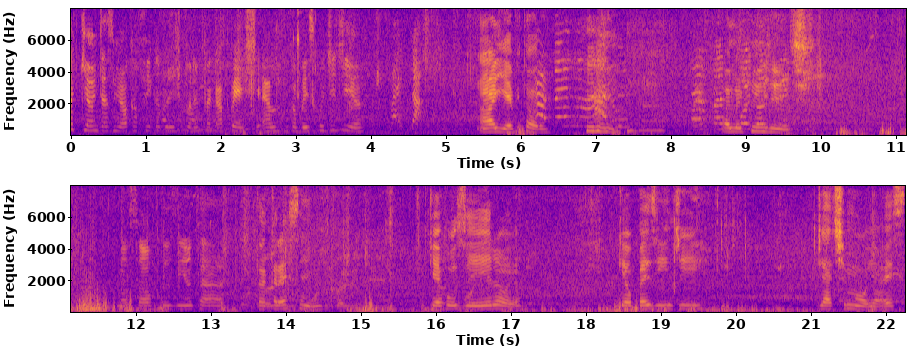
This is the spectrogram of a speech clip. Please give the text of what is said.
aqui onde as minhocas ficam pra gente poder pegar peixe, ela fica bem escondidinha. Aí é Vitória. olha aqui, gente. Nossa hortazinha tá, tá crescendo. Que é roseira, olha. Que é o pezinho de, de atimóia. Esse.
